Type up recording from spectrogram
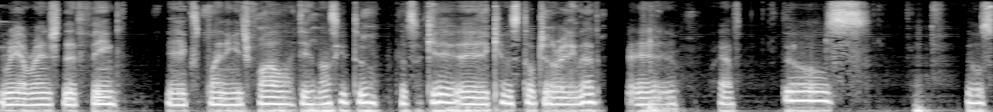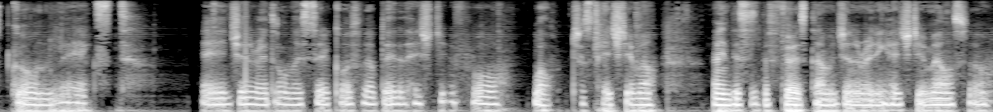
rearranged the thing, explaining each file. I didn't ask you to. That's okay. Uh, can we stop generating that? Uh, have those. Those go next. Uh, generate all necessary code for the updated HTML. Well, just HTML. I mean, this is the first time I'm generating HTML, so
